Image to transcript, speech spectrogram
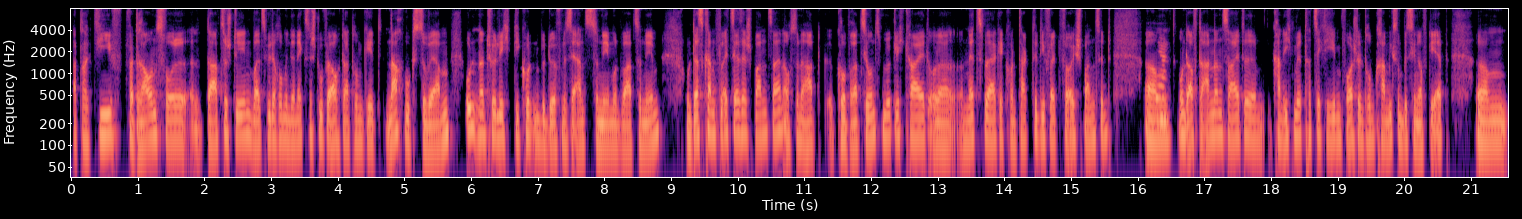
attraktiv, vertrauensvoll äh, dazustehen, weil es wiederum in der nächsten Stufe auch darum geht, Nachwuchs zu werben und natürlich die Kundenbedürfnisse ernst zu nehmen und wahrzunehmen. Und das kann vielleicht sehr, sehr spannend sein, auch so eine Art Kooperationsmöglichkeit oder Netzwerke, Kontakte, die vielleicht für euch spannend sind. Ähm, ja. Und auf der anderen Seite kann ich mir tatsächlich eben vorstellen, darum kam ich so ein bisschen auf die App. Ähm,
